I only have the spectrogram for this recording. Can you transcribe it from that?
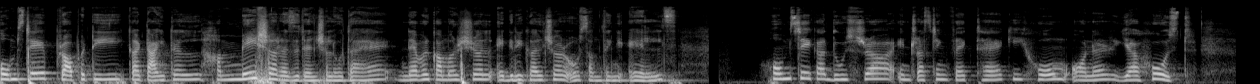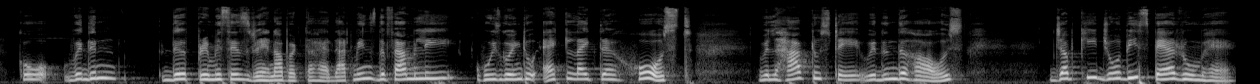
होम स्टे प्रॉपर्टी का टाइटल हमेशा रेजिडेंशियल होता है नेवर कमर्शियल एग्रीकल्चर और समथिंग एल्स होम स्टे का दूसरा इंटरेस्टिंग फैक्ट है कि होम ऑनर या होस्ट को विद इन द प्रेमिस रहना पड़ता है that means the family who is going to act like the host will have to stay within the house जबकि जो भी स्पेयर रूम है,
